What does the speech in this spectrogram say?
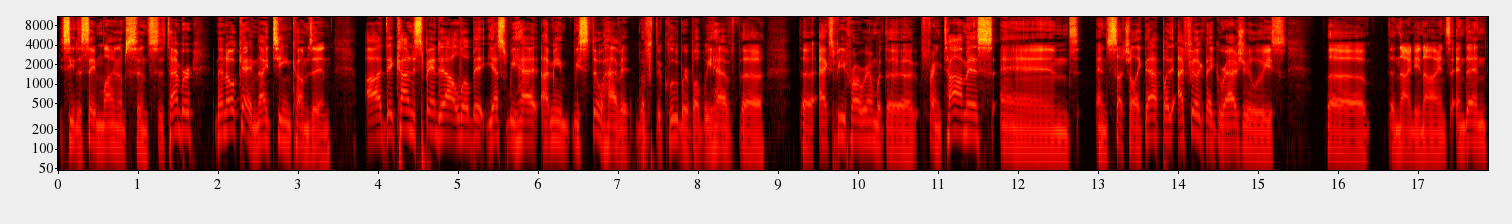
you see the same lineup since September. And then, okay, 19 comes in. Uh, they kind of spanned it out a little bit. Yes, we had, I mean, we still have it with the Kluber, but we have the the XP program with the Frank Thomas and and such like that. But I feel like they gradually release the the 99s and then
